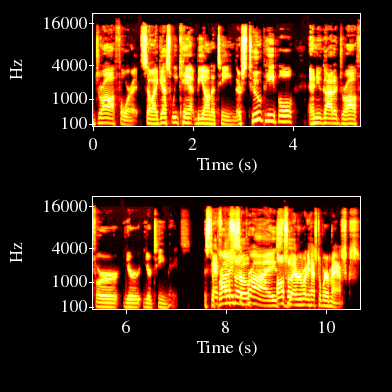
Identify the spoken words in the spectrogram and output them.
draw for it so i guess we can't be on a team there's two people and you got to draw for your your teammates surprise also- surprise Also, everybody has to wear masks.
